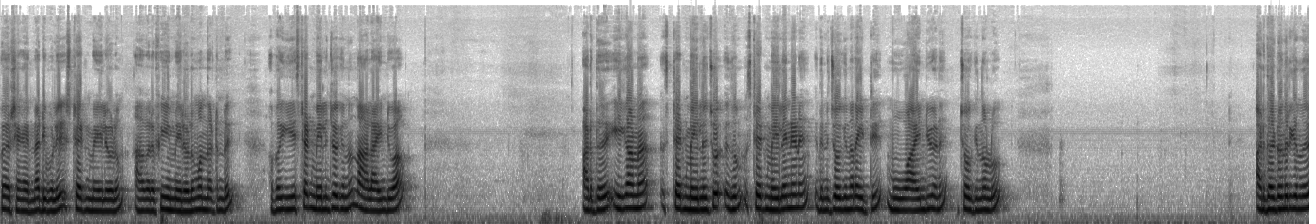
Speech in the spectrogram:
പേർഷ്യൻ കാറ്റിന്റെ അടിപൊളി സ്റ്റെഡ് മെയിലുകളും അതുപോലെ ഫീമെയിലുകളും വന്നിട്ടുണ്ട്. അപ്പോൾ ഈ സ്റ്റെഡ് മെയിലും ചോദിക്കുന്നത് നാലായിരം രൂപ. അടുത്തത് ഈ കാണുന്ന സ്റ്റേറ്റ് മെയിലിന് ചോ ഇതും സ്റ്റേറ്റ് മെയിൽ തന്നെയാണ്. ഇതിന് ചോദിക്കുന്ന റേറ്റ് മൂവായിരം രൂപയാണ് ചോദിക്കുന്നുള്ളൂ. അടുത്തായിട്ട് വന്നിരിക്കുന്നത്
